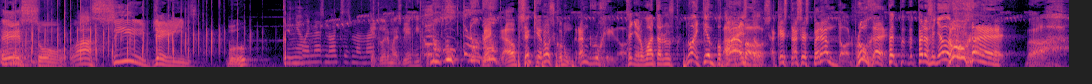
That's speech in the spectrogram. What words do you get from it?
Eso, así, James. Buenas noches, mamá. Que duermas bien, hijo. No, no, no. Venga, obsequianos con un gran rugido. Señor Waternus, no hay tiempo para Vamos, esto. ¿a qué estás esperando? ¡Ruge! pero, señor... ¡Ruge! Ah.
